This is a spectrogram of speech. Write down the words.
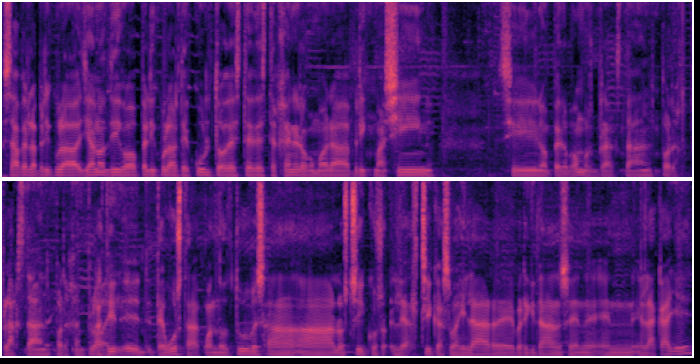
sabes la película, ya no digo películas de culto de este, de este género como era Brick Machine, sí, no, pero vamos, Flaxdance, por, Flaxdance, por ejemplo. ¿A ti ahí- eh, te gusta cuando tú ves a, a los chicos, las chicas bailar eh, breakdance en, en- en la calle?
